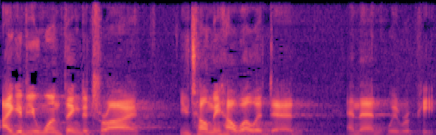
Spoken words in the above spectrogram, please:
I give you one thing to try, you tell me how well it did, and then we repeat.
